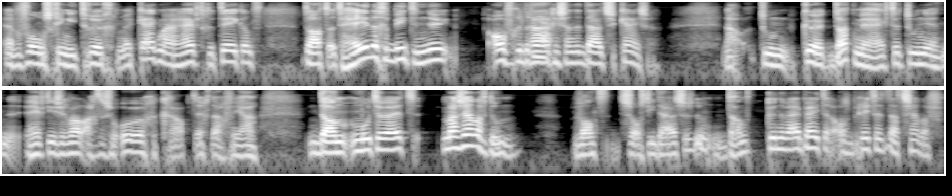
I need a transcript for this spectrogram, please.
En vervolgens ging hij terug. Maar kijk maar, hij heeft getekend dat het hele gebied nu overgedragen is aan de Duitse keizer. Nou, toen Kirk dat merkte, toen heeft hij zich wel achter zijn oren gekrapt. En dacht van ja, dan moeten we het maar zelf doen. Want zoals die Duitsers doen, dan kunnen wij beter als Britten dat zelf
